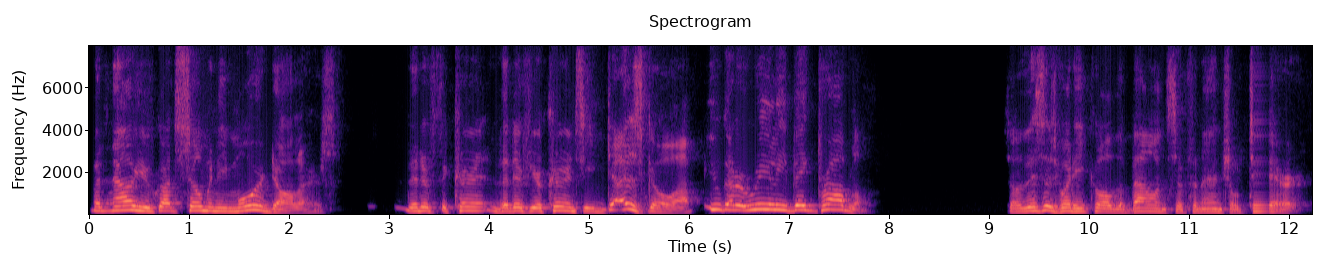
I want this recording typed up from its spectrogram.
But now you've got so many more dollars that if the current that if your currency does go up, you've got a really big problem. So this is what he called the balance of financial terror.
